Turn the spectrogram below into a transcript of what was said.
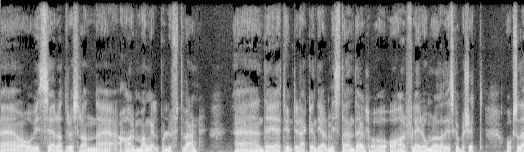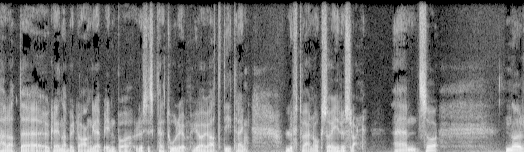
og vi ser at russerne eh, har mangel på luftvern. Eh, det er tynt i rekken, de har mista en del og, og har flere områder de skal beskytte. Også det her at eh, Ukraina begynte å angrepe inn på russisk territorium, gjør jo at de trenger luftvern også i Russland. Eh, så når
